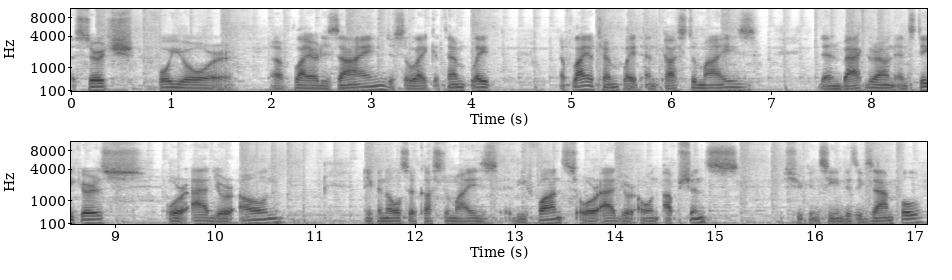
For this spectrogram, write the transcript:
a search for your uh, flyer design, just select a template, a flyer template and customize, then background and stickers or add your own you can also customize the fonts or add your own options. As you can see in this example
